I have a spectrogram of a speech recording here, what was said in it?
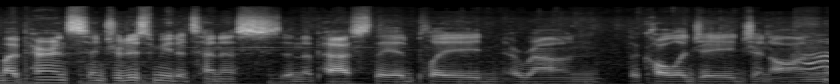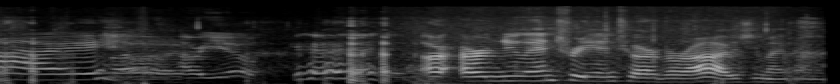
My parents introduced me to tennis in the past. They had played around the college age and on. Hi. How are you? Good. Our, our new entry into our garage, you might want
